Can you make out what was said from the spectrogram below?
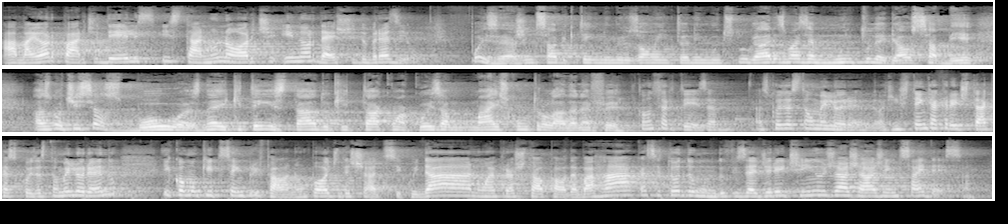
A maior parte deles está no norte e nordeste do Brasil. Pois é, a gente sabe que tem números aumentando em muitos lugares, mas é muito legal saber as notícias boas, né? E que tem estado que está com a coisa mais controlada, né, Fê? Com certeza. As coisas estão melhorando. A gente tem que acreditar que as coisas estão melhorando e, como o Kit sempre fala, não pode deixar de se cuidar, não é para chutar o pau da barraca. Se todo mundo fizer direitinho, já já a gente sai dessa.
